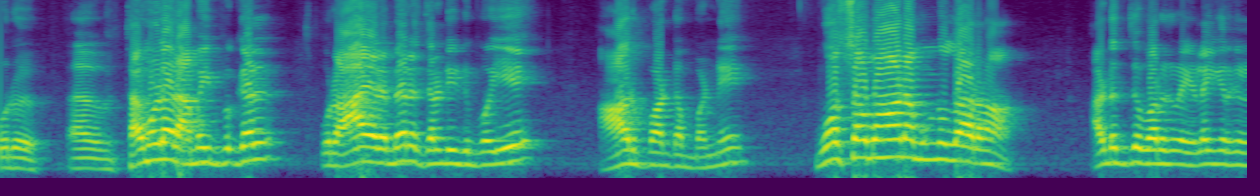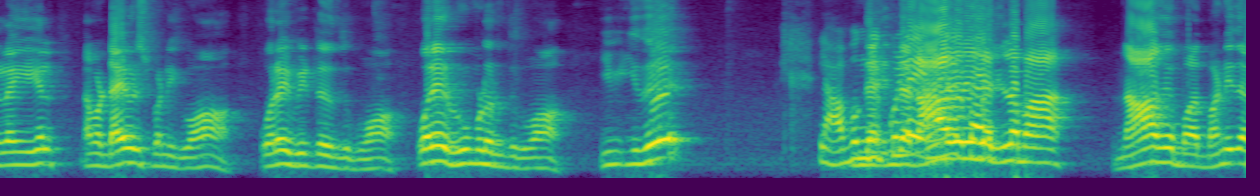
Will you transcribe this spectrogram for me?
ஒரு தமிழர் அமைப்புகள் ஒரு ஆயிரம் பேரை திரட்டிட்டு போய் ஆர்ப்பாட்டம் பண்ணி மோசமான முன்னுதாரணம். அடுத்து வருகிற இளைஞர்கள் இளைஞர்கள் நம்ம டைவர்ஸ் பண்ணிக்குவோம். ஒரே வீட்டில் இருந்துக்குவோம். ஒரே ரூமில் இருந்துக்குவோம். இது இந்த நாகரிக இல்லைம்மா நாக மனித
